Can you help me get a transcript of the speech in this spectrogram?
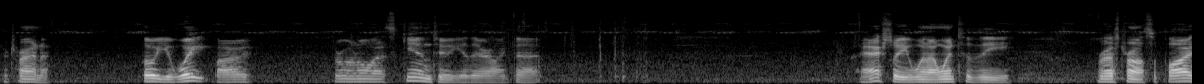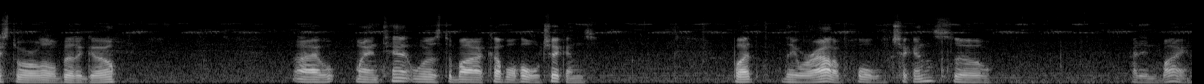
they're trying to throw you weight by throwing all that skin to you there like that. Actually, when I went to the restaurant supply store a little bit ago, I my intent was to buy a couple whole chickens, but they were out of whole chickens, so I didn't buy any.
